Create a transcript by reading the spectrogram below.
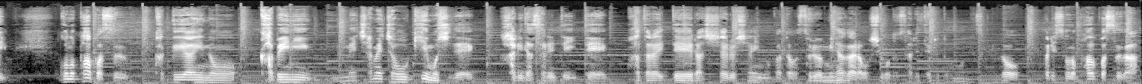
い。このパーパス、掛け合いの壁にめちゃめちゃ大きい文字で貼り出されていて、働いていらっしゃる社員の方はそれを見ながらお仕事されてると思うんですけど、やっぱりそのパウパスが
